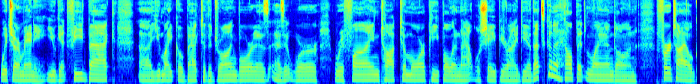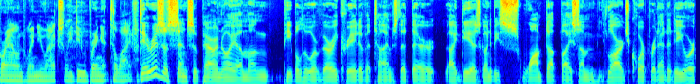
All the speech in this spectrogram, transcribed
which are many. You get feedback. Uh, you might go back to the drawing board, as as it were, refine, talk to more people, and that will shape your idea. That's going to help it land on fertile ground when you actually do bring it to life. There is a sense of paranoia among people who are very creative at times that their idea is going to be swamped up by some large corporate entity or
